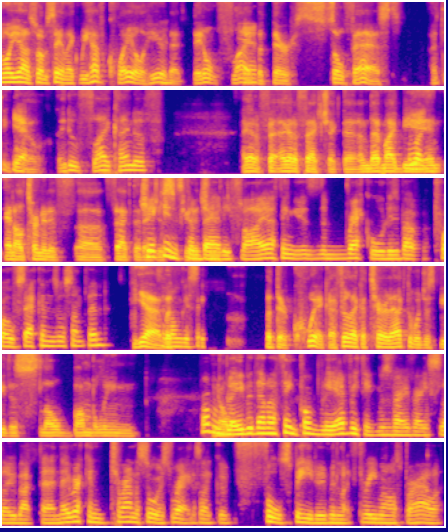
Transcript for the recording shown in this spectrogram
Well, yeah, that's what I'm saying. Like we have quail here Yeah. that they don't fly, Yeah. but they're so fast. I think Yeah. quail they do fly, kind of. I gotta fa- I gotta fact check that, and that might be like, an, an alternative uh, fact that I Chickens just can at you. barely fly. I think is the record is about 12 seconds or something. Yeah, the but longest they but they're quick. I feel like a pterodactyl would just be this slow, bumbling. Probably, but then I think probably everything was very, very slow back then. They reckon Tyrannosaurus Rex, like at full speed, would have been like three miles per hour.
